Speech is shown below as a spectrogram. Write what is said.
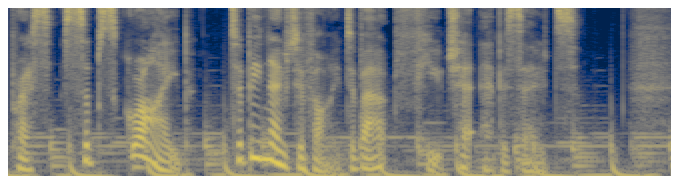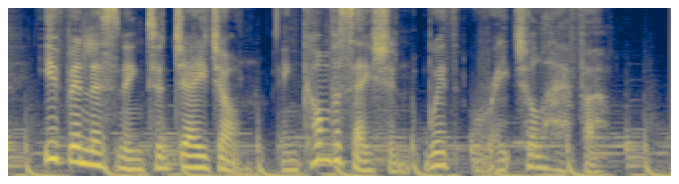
press subscribe to be notified about future episodes. You've been listening to J. John in conversation with Rachael Heffer.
